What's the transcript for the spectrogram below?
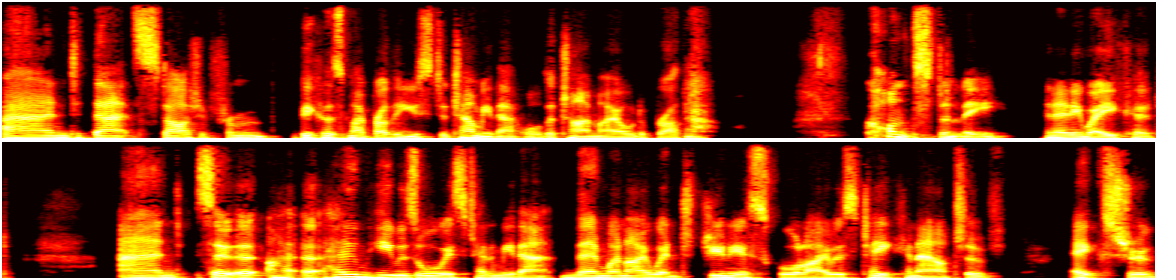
And that started from because my brother used to tell me that all the time, my older brother, constantly in any way he could. And so at, at home, he was always telling me that. And then when I went to junior school, I was taken out of extra,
